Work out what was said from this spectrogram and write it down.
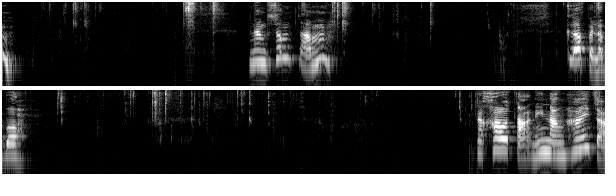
ม น้ำส้มตำเกลือไปแล้วบ่ถ้าเข้าตานี่นางให้จ้ะ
